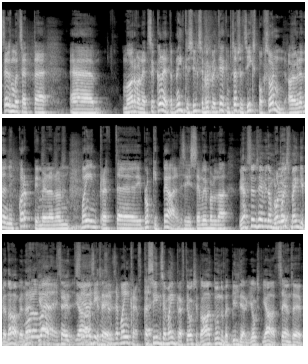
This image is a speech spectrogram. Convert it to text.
selles mõttes, et äh, ma arvan, et see kõnetab neid, kes üldse võib-olla ei teagi, mis täpselt see Xbox on, aga nad näevad mingit karpi, millel on Minecraft plokid peal, siis see võib-olla. jah, see on see, mida mul poiss mängib ja tahab ja näeb. mul on vaja, see, see asi, see on see Minecraft. kas siin see Minecraft jookseb, tundub, et pildi järgi jookseb, jaa, see on see,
